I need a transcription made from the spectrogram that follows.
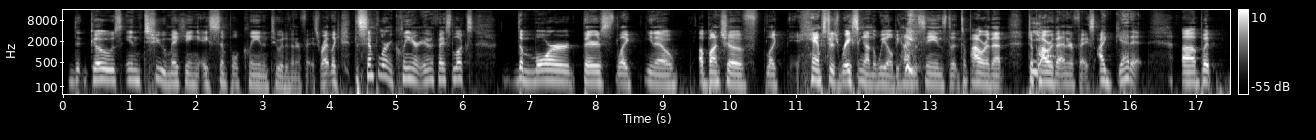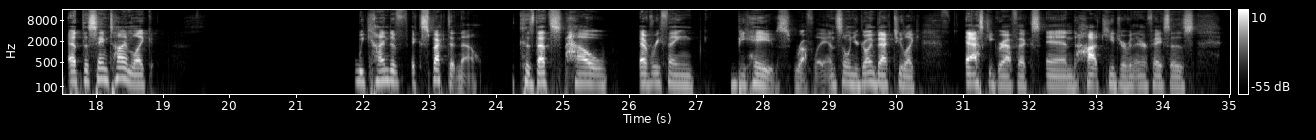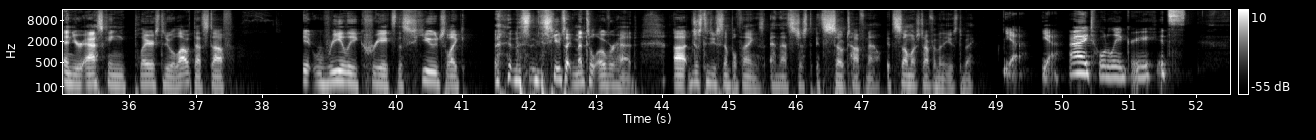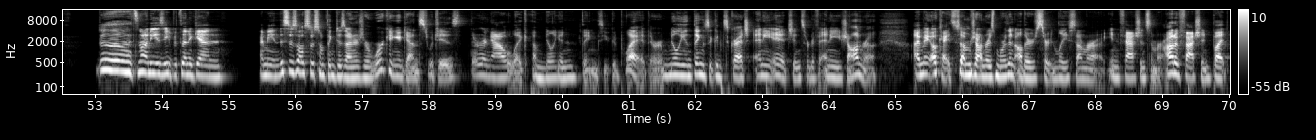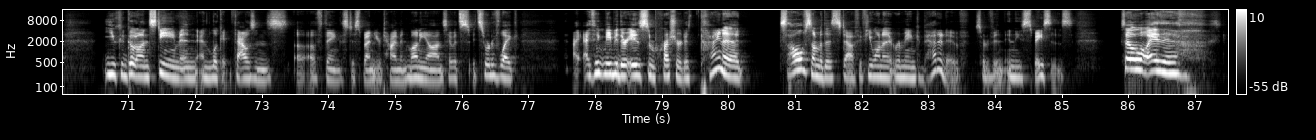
that goes into making a simple, clean, intuitive interface, right? Like the simpler and cleaner interface looks, the more there's like, you know, a bunch of like hamsters racing on the wheel behind the scenes to, to power that to power that interface. I get it. Uh, but at the same time, like we kind of expect it now because that's how everything behaves roughly and so when you're going back to like ASCII graphics and hotkey driven interfaces, and you're asking players to do a lot with that stuff, it really creates this huge like this this huge like mental overhead uh, just to do simple things, and that's just it's so tough now. It's so much tougher than it used to be. Yeah, yeah, I totally agree. It's uh, it's not easy, but then again, I mean, this is also something designers are working against, which is there are now like a million things you could play. There are a million things that could scratch any itch in sort of any genre. I mean, okay, some genres more than others, certainly. Some are in fashion, some are out of fashion, but you could go on Steam and, and look at thousands uh, of things to spend your time and money on. So it's it's sort of like I, I think maybe there is some pressure to kind of solve some of this stuff if you want to remain competitive, sort of in, in these spaces. So I,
